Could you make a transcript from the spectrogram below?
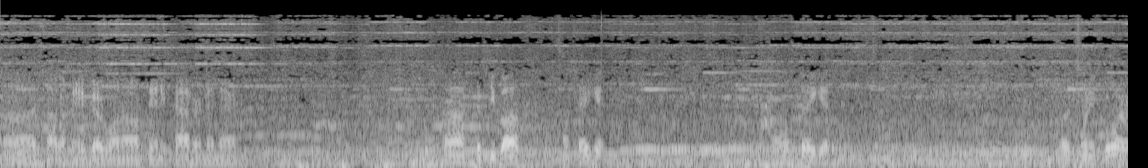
Uh, it's not looking a good one. I don't see any pattern in there. Uh, 50 bucks. I'll take it. I'll take it. Oh, 24.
